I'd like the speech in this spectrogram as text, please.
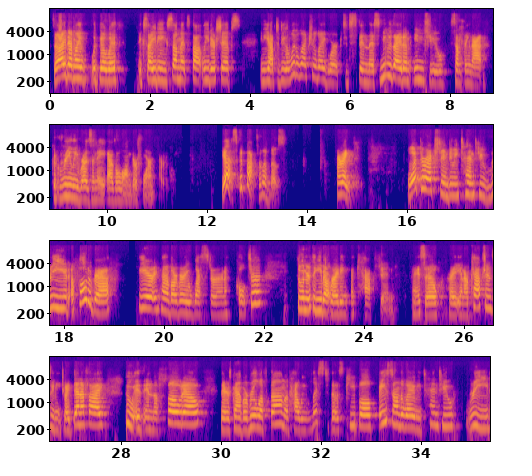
So I definitely would go with exciting summits, thought leaderships, and you have to do a little extra legwork to spin this news item into something that could really resonate as a longer form article. Yes, good thoughts. I love those. All right. What direction do we tend to read a photograph here in kind of our very Western culture? So when we're thinking about writing a caption, okay, so right in our captions, we need to identify who is in the photo. There's kind of a rule of thumb of how we list those people based on the way we tend to read,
